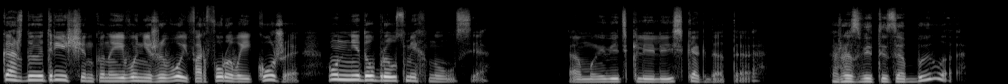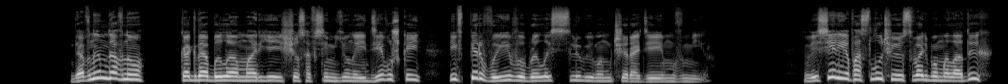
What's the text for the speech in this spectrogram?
каждую трещинку на его неживой фарфоровой коже, он недобро усмехнулся. «А мы ведь клялись когда-то. Разве ты забыла?» Давным-давно, когда была Марья еще совсем юной девушкой и впервые выбралась с любимым чародеем в мир. Веселье по случаю свадьбы молодых,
